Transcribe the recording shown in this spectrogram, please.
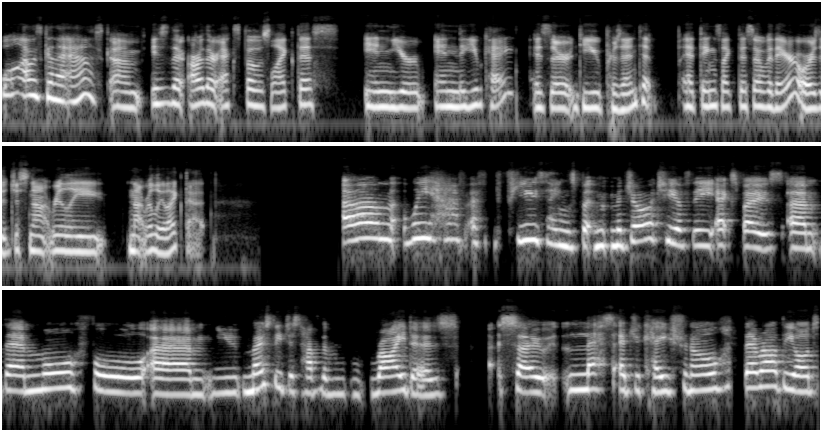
Well, I was going to ask: um, Is there are there expos like this in your in the UK? Is there do you present at at things like this over there, or is it just not really not really like that? Um, we have a few things, but majority of the expos, um, they're more for um, you. Mostly just have the riders, so less educational. There are the odd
